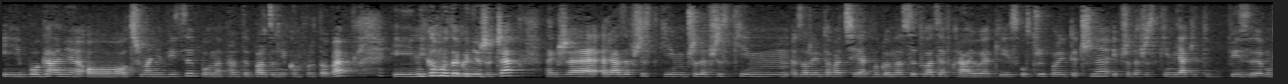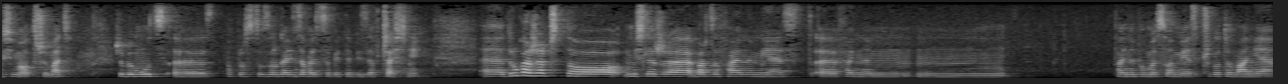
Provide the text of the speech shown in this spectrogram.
i błaganie o otrzymanie wizy było naprawdę bardzo niekomfortowe i nikomu tego nie życzę. Także radzę wszystkim przede wszystkim zorientować się, jak wygląda sytuacja w kraju, jaki jest ustrój polityczny i przede wszystkim jaki typ wizy musimy otrzymać, żeby móc e, po prostu zorganizować sobie tę wizę wcześniej. E, druga rzecz to myślę, że bardzo fajnym jest, e, fajnym, mm, fajnym pomysłem jest przygotowanie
